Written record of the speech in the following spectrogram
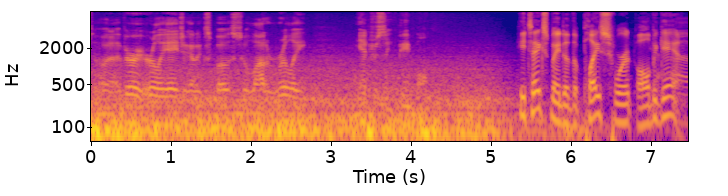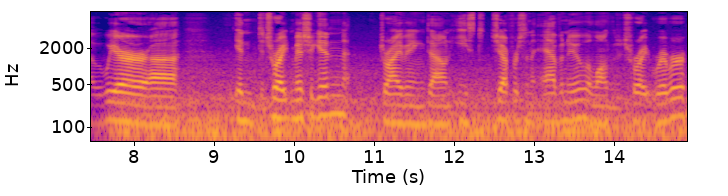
So at a very early age, I got exposed to a lot of really interesting people. He takes me to the place where it all began. Uh, we are uh, in Detroit, Michigan, driving down East Jefferson Avenue along the Detroit River.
